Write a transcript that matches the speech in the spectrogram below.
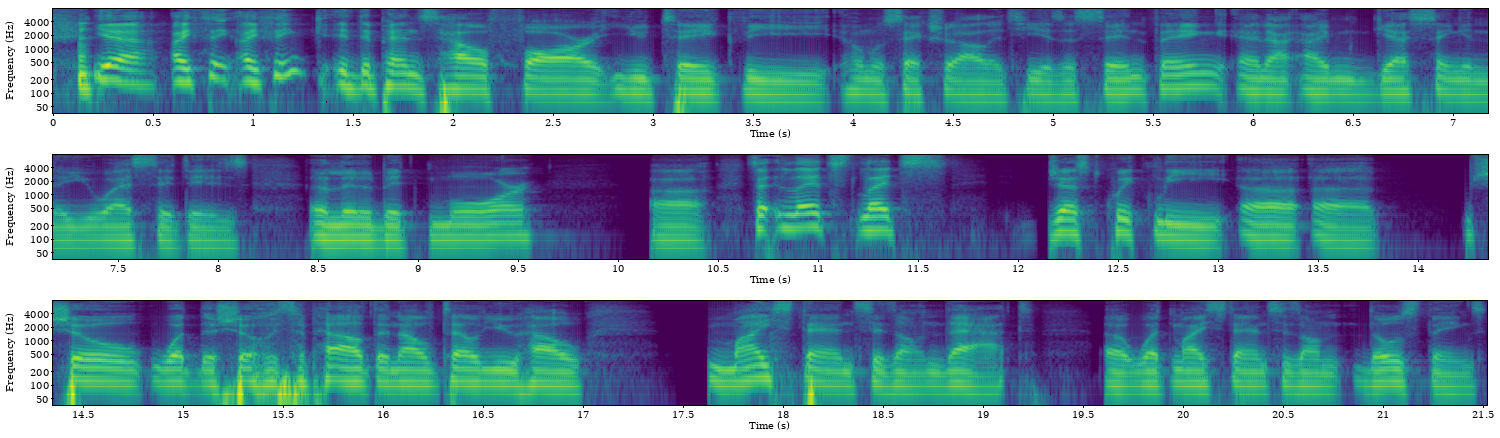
yeah, I think I think it depends how far you take the homosexuality as a sin thing, and I, am guessing in the U.S. it is a little bit more. Uh, so let's let's just quickly uh, uh, show what the show is about, and I'll tell you how my stance is on that. Uh, what my stance is on those things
